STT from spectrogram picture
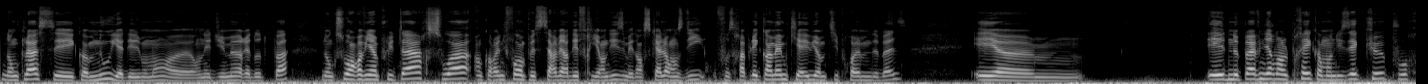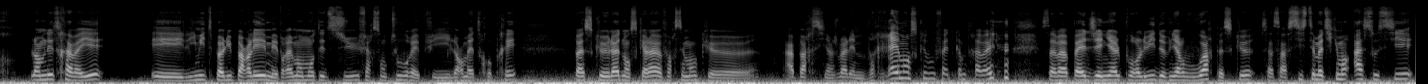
Donc là, c'est comme nous, il y a des moments euh, on est d'humeur et d'autres pas. Donc soit on revient plus tard, soit encore une fois on peut se servir des friandises, mais dans ce cas-là, on se dit, il faut se rappeler quand même qu'il y a eu un petit problème de base et euh, et ne pas venir dans le pré comme on disait que pour l'emmener travailler et limite pas lui parler, mais vraiment monter dessus, faire son tour et puis le remettre au pré. Parce que là, dans ce cas-là, forcément que, à part si un cheval aime vraiment ce que vous faites comme travail, ça va pas être génial pour lui de venir vous voir parce que ça sera systématiquement associé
